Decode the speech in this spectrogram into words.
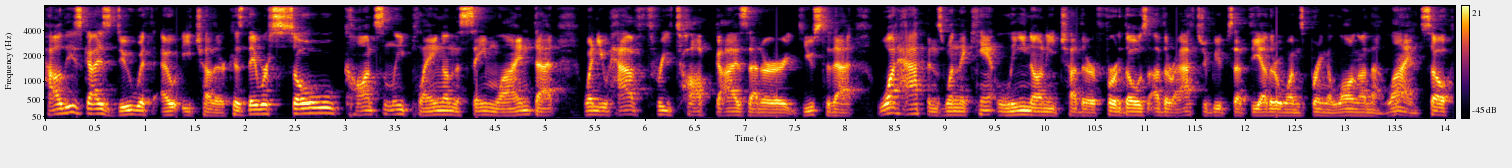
how these guys do without each other because they were so constantly playing on the same line that when you have three top guys that are used to that, what happens when they can't lean on each other for those other attributes that the other ones bring along on that line? So,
